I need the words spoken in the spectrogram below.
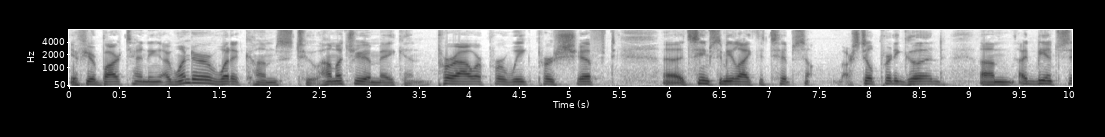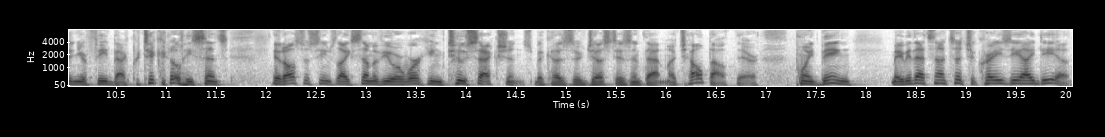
if you're bartending, I wonder what it comes to. How much are you making per hour, per week, per shift? Uh, it seems to me like the tips are still pretty good. Um, I'd be interested in your feedback, particularly since it also seems like some of you are working two sections because there just isn't that much help out there. Point being, maybe that's not such a crazy idea.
